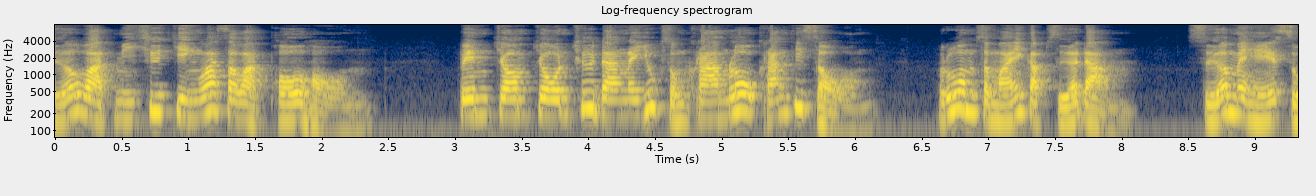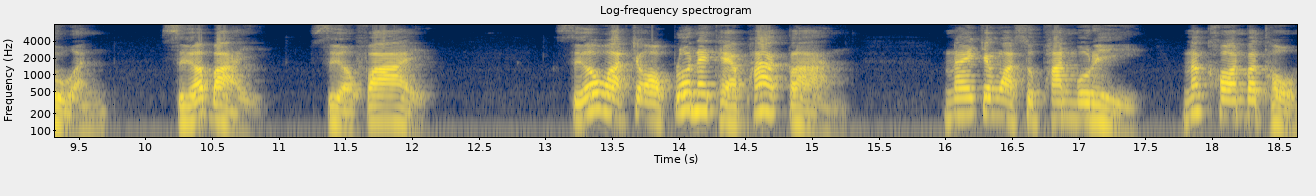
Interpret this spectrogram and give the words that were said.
สือหวัดมีชื่อจริงว่าสวัสดโพหอม เป็นจอมโจรชื่อดังในยุคสงครามโลกครั้งที่สอง ร่วมสมัยกับเสือดำ เสือมเหสวน เสือใบ เสือฝ้าย เสือหวัดจะออกปล้นในแถบภาคกลาง ในจังหวัดสุพรรณบุรี นครปฐม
